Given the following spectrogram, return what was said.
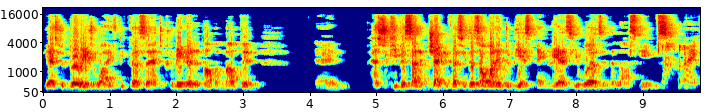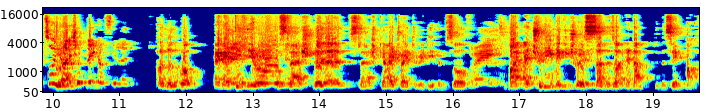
He has to bury his wife because they had to cremate her at the top of a mountain, and has to keep his son in check because he does not want him to be as angry as he was in the last games. Alright, so you're actually playing a villain. Uh, no, no, well, an anti-hero slash villain slash guy trying to redeem himself Right. by actually making sure his son does not end up in the same path.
